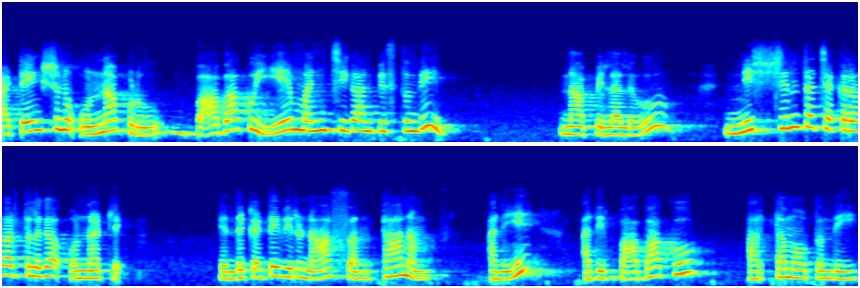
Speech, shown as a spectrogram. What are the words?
అటెన్షన్ ఉన్నప్పుడు బాబాకు ఏం మంచిగా అనిపిస్తుంది? నా పిల్లలు నిశ్చింత చక్రవర్తులుగా ఉన్నట్లే. ఎందుకంటే వీరు నా సంతానం అని అది బాబాకు అర్థమవుతుంది.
